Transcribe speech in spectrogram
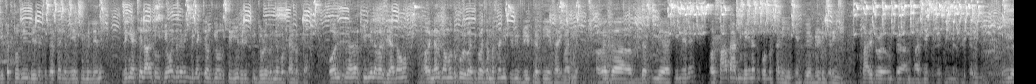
ये पट्ठों से ही ब्रीड अच्छे करते हैं, ज़मीन फीमेल ले लें लेकिन अच्छे लाल चौंक हों? इतने भी ब्लैक चौंक हो? तो फिर ये ब्रीड के जोड़े बनने में बहुत टाइम लगता है। और इसमें अगर फीमेल अगर ज़्यादा हो, अगर नर कम हो तो कोई बात कोई ऐसा मसला नहीं, फिर भी ब्रीड करती हैं सारी मादियाँ। अगर दस फीमेल है और सात आठ महीने है तो कोई मसला नहीं है, ये ब्रीडिंग करेंगी। सारे जो करेंगी। तो ये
